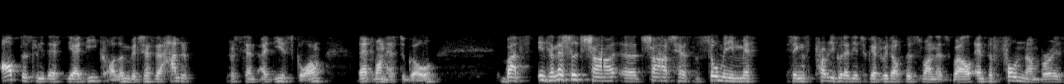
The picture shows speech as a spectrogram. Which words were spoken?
Obviously, there's the ID column, which has a 100% ID score. That one has to go. But international char uh, charge has so many things, probably a good idea to get rid of this one as well. And the phone number is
